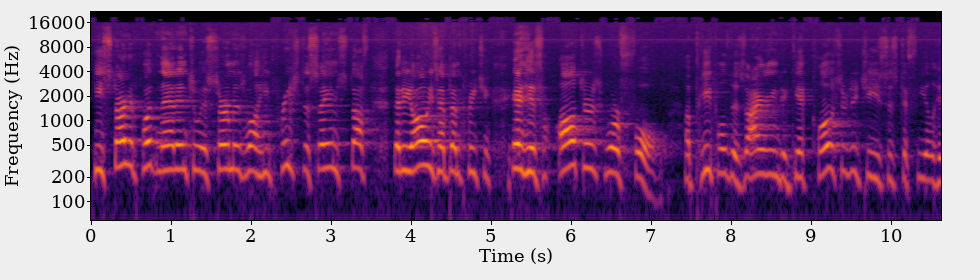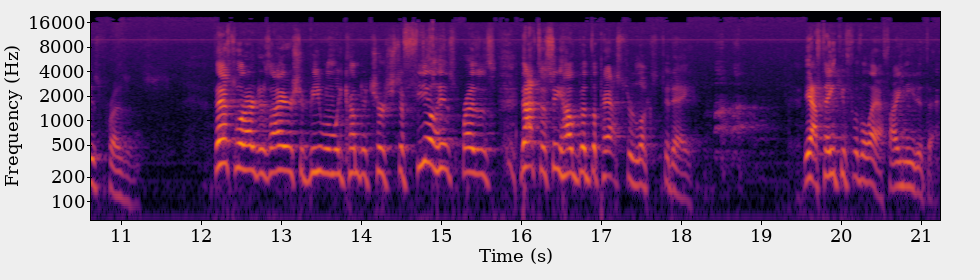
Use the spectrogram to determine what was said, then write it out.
He started putting that into his sermons while he preached the same stuff that he always had been preaching. And his altars were full of people desiring to get closer to Jesus to feel his presence. That's what our desire should be when we come to church to feel his presence, not to see how good the pastor looks today. Yeah, thank you for the laugh. I needed that.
